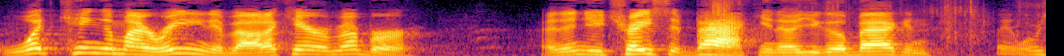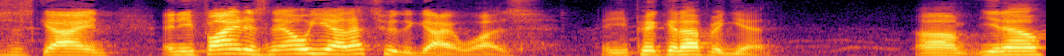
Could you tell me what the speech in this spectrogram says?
what king am I reading about? I can't remember. And then you trace it back, you know, you go back and, wait, where's this guy? And, and you find his, name, oh, yeah, that's who the guy was. And you pick it up again. Um, you know,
